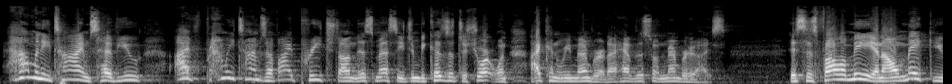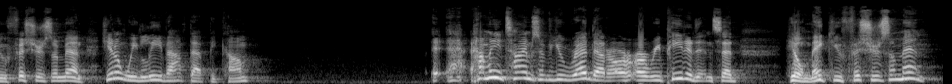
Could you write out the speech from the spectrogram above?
How many times have you, I've, how many times have I preached on this message? And because it's a short one, I can remember it. I have this one memorized. It says, Follow me, and I'll make you fishers of men. Do you know we leave out that become? Eh, how many times have you read that or, or repeated it and said, He'll make you fishers of men?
